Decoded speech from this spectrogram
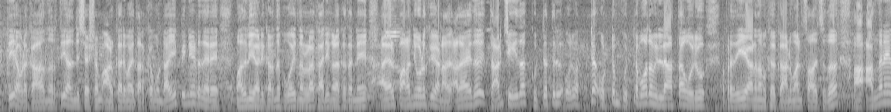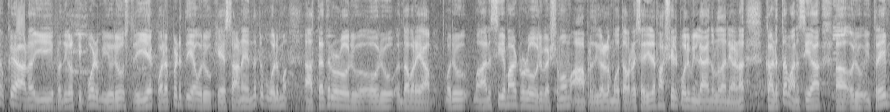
എത്തി അവിടെ കാർ നിർത്തി അതിനുശേഷം ആൾക്കാരുമായി തർക്കമുണ്ടായി. പിന്നീട് നേരെ മതിലിയാടി കടന്ന് പോയി എന്നുള്ള കാര്യങ്ങളൊക്കെ തന്നെ അയാൾ പറഞ്ഞു കൊടുക്കുകയാണ്. അതായത് താൻ ചെയ്ത കുറ്റത്തിൽ ഒരു ഒറ്റ ഒട്ടും കുറ്റബോധമില്ലാത്ത ഒരു പ്രതിയെയാണ് നമുക്ക് കാണുവാൻ സാധിച്ചത്. അങ്ങനെയൊക്കെയാണ് ഈ പ്രതികൾക്ക് ഇപ്പോഴും ഈ ഒരു സ്ത്രീയെ കൊലപ്പെടുത്തിയ ഒരു കേസാണ്. എന്നിട്ട് പോലും അത്തരത്തിലുള്ള ഒരു ഒരു എന്താ പറയുക ഒരു മാനസികമായിട്ടുള്ള ഒരു വിഷമം ആ പ്രതികളുടെ മുഖത്ത് അവരുടെ ശരീരഭാഷയിൽ പോലും ഇല്ല എന്നുള്ളത് തന്നെയാണ്. കടുത്ത മാനസിക ഒരു ഇത്രയും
